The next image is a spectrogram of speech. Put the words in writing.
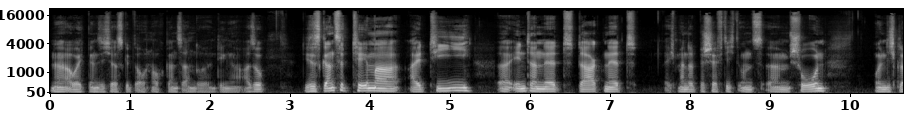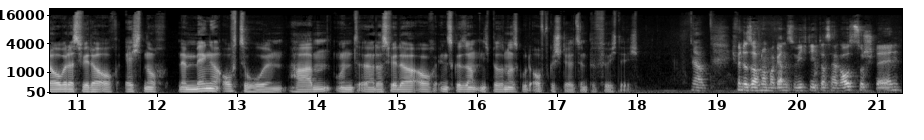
Ne, aber ich bin sicher, es gibt auch noch ganz andere Dinge. Also dieses ganze Thema IT, äh, Internet, Darknet, ich meine, das beschäftigt uns ähm, schon. Und ich glaube, dass wir da auch echt noch eine Menge aufzuholen haben und äh, dass wir da auch insgesamt nicht besonders gut aufgestellt sind, befürchte ich. Ja, ich finde es auch nochmal ganz wichtig, das herauszustellen.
